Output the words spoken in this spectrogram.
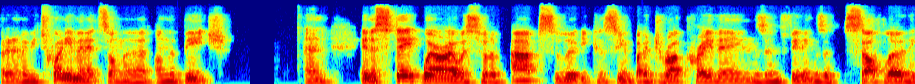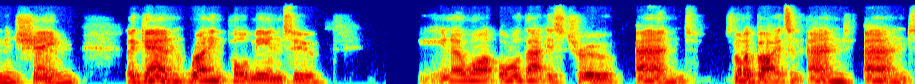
I don't know, maybe 20 minutes on the on the beach. And in a state where I was sort of absolutely consumed by drug cravings and feelings of self-loathing and shame, again, running pulled me into, you know what, all of that is true. And it's not a but, it's an and. And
